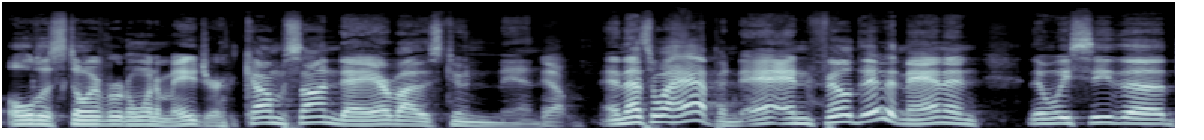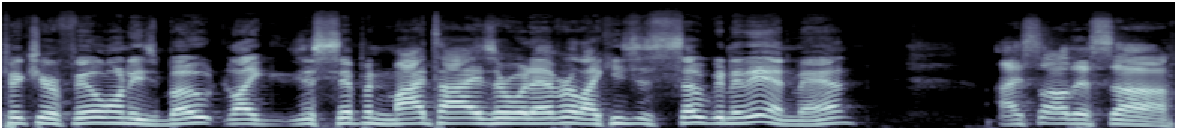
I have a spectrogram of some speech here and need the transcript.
Oldest still ever to win a major. Come Sunday, everybody was tuning in. Yeah. And that's what happened. And, and Phil did it, man. And then we see the picture of Phil on his boat, like just sipping Mai Tais or whatever. Like he's just soaking it in, man. I saw this uh,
